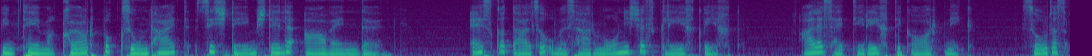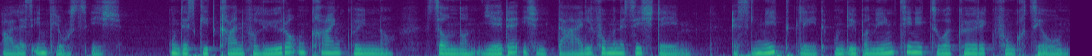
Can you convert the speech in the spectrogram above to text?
beim Thema Körper, Gesundheit, Systemstellen anwenden. Es geht also um ein harmonisches Gleichgewicht. Alles hat die richtige Ordnung, so dass alles im Fluss ist. Und es gibt keinen Verlierer und keinen Gewinner, sondern jeder ist ein Teil von einem System, ein Mitglied und übernimmt seine zugehörige Funktion.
